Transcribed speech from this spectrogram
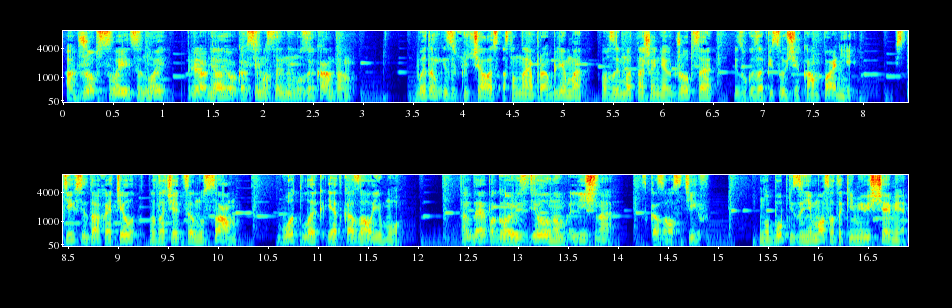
а Джобс своей ценой приравнял его ко всем остальным музыкантам. В этом и заключалась основная проблема во взаимоотношениях Джобса и звукозаписывающих компаний. Стив всегда хотел назначать цену сам. Вот Лэг и отказал ему. Тогда я поговорю с Диланом лично, сказал Стив. Но Боб не занимался такими вещами,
